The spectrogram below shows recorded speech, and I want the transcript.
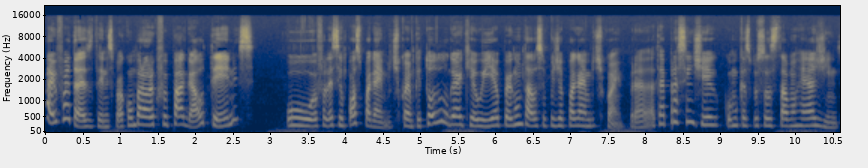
Aí eu fui atrás do tênis para comprar. A hora que eu fui pagar o tênis, o, eu falei assim: eu posso pagar em Bitcoin? Porque todo lugar que eu ia, eu perguntava se eu podia pagar em Bitcoin, pra, até para sentir como que as pessoas estavam reagindo.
